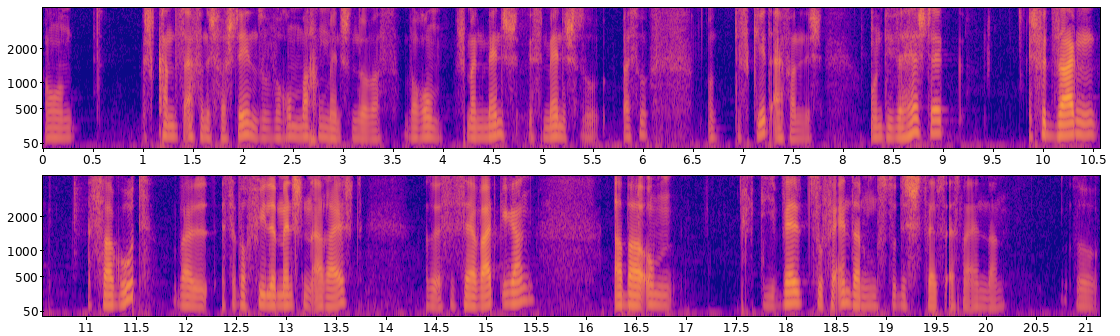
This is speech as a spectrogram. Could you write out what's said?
Und ich kann das einfach nicht verstehen. So, warum machen Menschen sowas? Warum? Ich meine, Mensch ist Mensch, so, weißt du? Und das geht einfach nicht. Und dieser Hashtag, ich würde sagen, es war gut, weil es hat auch viele Menschen erreicht. Also es ist sehr weit gegangen. Aber um die Welt zu verändern, musst du dich selbst erstmal ändern. So,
